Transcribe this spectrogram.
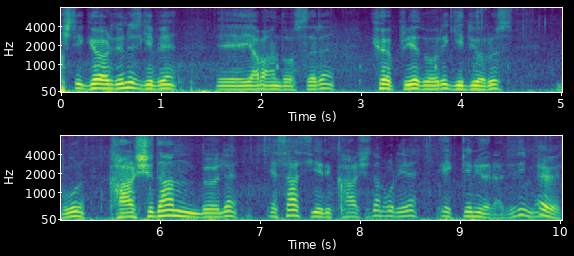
İşte gördüğünüz gibi e, yaban dostları köprüye doğru gidiyoruz. Bu karşıdan böyle esas yeri karşıdan oraya ekleniyor herhalde değil mi? Evet.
